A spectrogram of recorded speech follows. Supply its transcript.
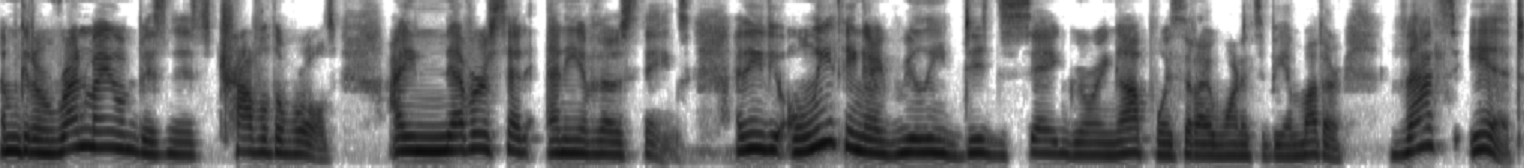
I'm going to run my own business, travel the world. I never said any of those things. I think the only thing I really did say growing up was that I wanted to be a mother. That's it.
